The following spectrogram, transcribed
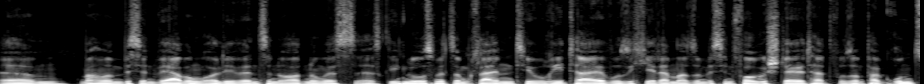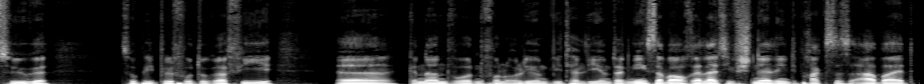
ähm, machen wir ein bisschen Werbung, Olli, wenn es in Ordnung ist. Es ging los mit so einem kleinen Theorieteil, wo sich jeder mal so ein bisschen vorgestellt hat, wo so ein paar Grundzüge zur People-Fotografie äh, genannt wurden von Olli und Vitali. Und dann ging es aber auch relativ schnell in die Praxisarbeit.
